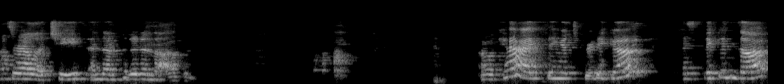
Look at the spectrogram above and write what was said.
mozzarella cheese and then put it in the oven. Okay, I think it's pretty good. It's thickened up.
